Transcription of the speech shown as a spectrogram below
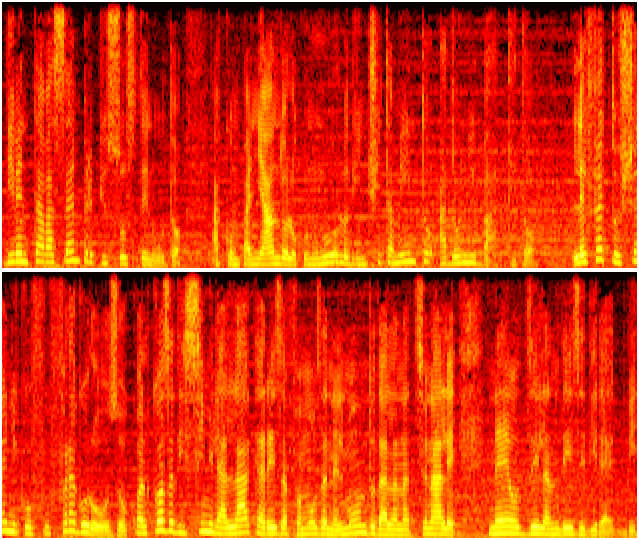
diventava sempre più sostenuto, accompagnandolo con un urlo di incitamento ad ogni battito. L'effetto scenico fu fragoroso, qualcosa di simile all'H resa famosa nel mondo dalla nazionale neozelandese di rugby,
